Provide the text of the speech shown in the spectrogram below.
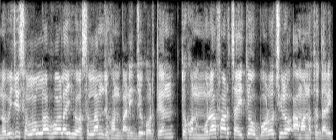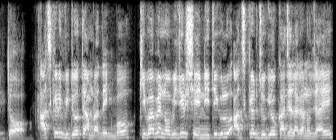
নবীজি সাল্লাহু আলাইহি আসাল্লাম যখন বাণিজ্য করতেন, তখন মুনাফার চাইতেও বড় ছিল আমানতদারিত্ব আজকের ভিডিওতে আমরা দেখব কীভাবে নবীজির সেই নীতিগুলো আজকের যুগেও কাজে লাগানো যায়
